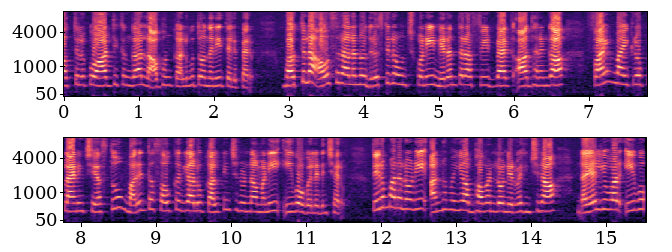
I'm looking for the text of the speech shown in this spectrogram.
భక్తులకు ఆర్థికంగా లాభం కలుగుతోందని తెలిపారు. భక్తుల అవసరాలను దృష్టిలో ఉంచుకొని నిరంతర ఫీడ్బ్యాక్ ఆధారంగా ఫైన్ మైక్రో ప్లానింగ్ చేస్తూ మరింత సౌకర్యాలు కల్పించనున్నామని ఈవో వెల్లడించారు. తిరుమలలోని అన్నమయ్య భవన్లో నిర్వహించిన డయల్ యువర్ ఈవో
